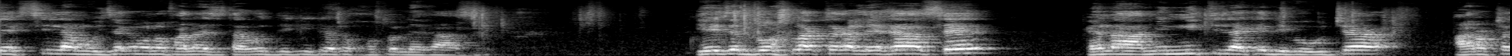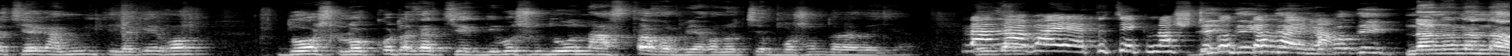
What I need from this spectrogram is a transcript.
লেখছিলাম ওই জায়গায় মনে ফেলাইছে তারপর দেখি এটা কত লেখা আছে। এই যে দশ লাখ টাকা লেখা আছে হ্যাঁ না আমি মিথিলাকে দিব ওইটা আর একটা চেক আমি মিথিলাকে এখন দশ লক্ষ টাকার চেক দিব শুধু নাস্তা করবে এখন হচ্ছে বসন্তরা ভাইয়া। না না ভাই এত চেক নষ্ট করতে হয় না। না না না না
